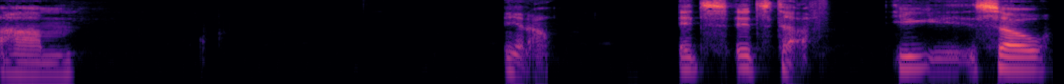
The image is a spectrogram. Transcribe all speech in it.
Um you know, it's it's tough. You so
